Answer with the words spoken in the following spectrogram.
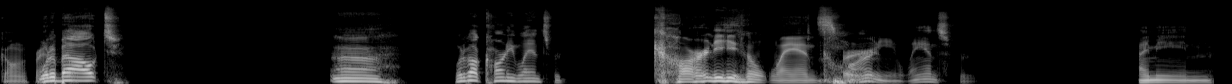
Going. With What about uh what about Carney Lansford? Carney Lansford. Carney Lansford. I mean,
